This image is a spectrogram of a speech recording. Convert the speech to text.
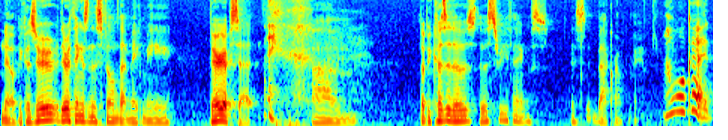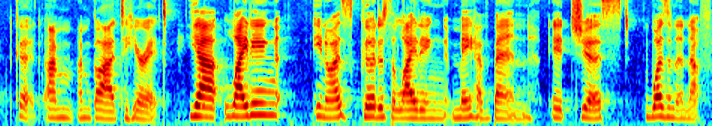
no, because there there are things in this film that make me very upset. um, but because of those those three things, it's background for me. Oh well, good, good. I'm I'm glad to hear it. Yeah, lighting. You know, as good as the lighting may have been, it just wasn't enough.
